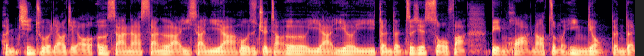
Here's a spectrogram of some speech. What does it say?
很清楚的了解哦，二三啊，三二啊，一三一啊，或者是全场二二一啊，一二一等等这些手法变化，然后怎么应用等等。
